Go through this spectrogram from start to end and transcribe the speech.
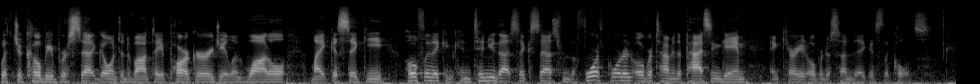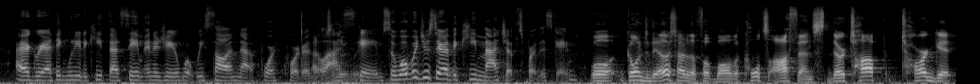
with Jacoby Brissett going to DeVante Parker, Jaylen Waddle, Mike Gesicki. Hopefully they can continue that success from the fourth quarter and overtime in the passing game and carry it over to Sunday against the Colts. I agree. I think we need to keep that same energy of what we saw in that fourth quarter, the Absolutely. last game. So what would you say are the key matchups for this game? Well, going to the other side of the football, the Colts offense, their top target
